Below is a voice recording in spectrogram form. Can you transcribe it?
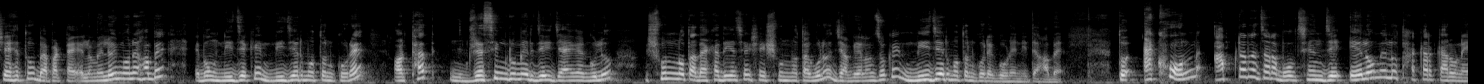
সেহেতু ব্যাপারটা এলোমেলোই মনে হবে এবং নিজেকে নিজের মতন করে, অর্থাৎ ড্রেসিং রুমের যেই জায়গাগুলো শূন্যতা দেখা দিয়েছে, সেই শূন্যতাগুলো জাভি আলোনসোকে নিজের মতন করে গড়ে নিতে হবে। তো এখন আপনারা যারা বলছেন যে এলোমেলো থাকার কারণে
